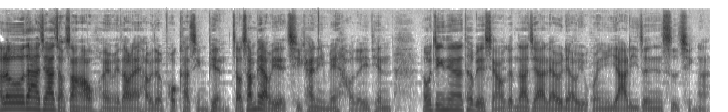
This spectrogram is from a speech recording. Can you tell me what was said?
Hello，大家早上好，欢迎回到来好的 Podcast 影片。早上配好夜，启开你美好的一天。然后今天呢，特别想要跟大家聊一聊有关于压力这件事情啊，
